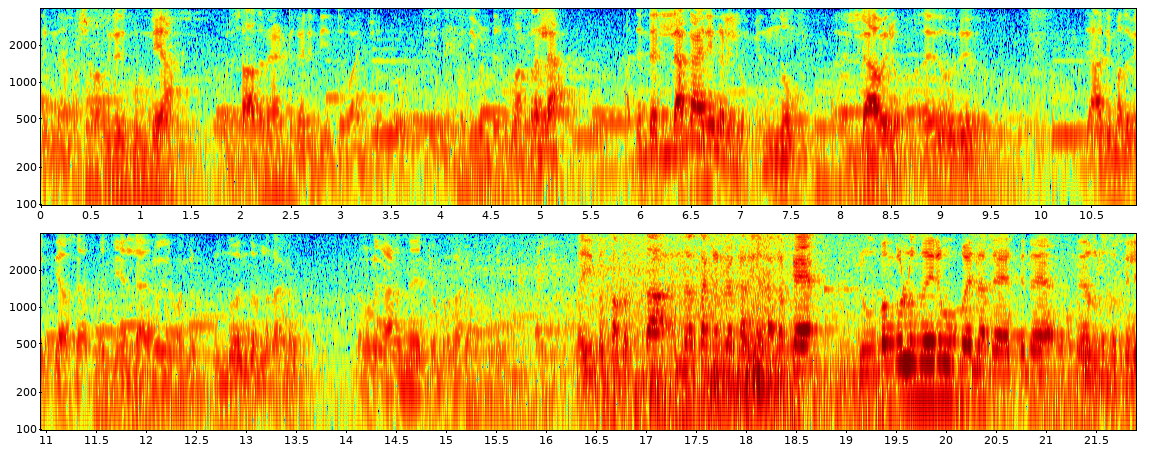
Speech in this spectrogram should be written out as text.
പിന്നെ ഭക്ഷണം ഒരു പുണ്യ ഒരു സാധനമായിട്ട് കരുതിയിട്ട് വാങ്ങിച്ചു കൊണ്ടുപോകുകയും പതിവുണ്ട്. എന്ന് മാത്രമല്ല അതിന്റെ എല്ലാ കാര്യങ്ങളിലും എന്നും എല്ലാവരും അതായത് ഒരു ജാതി മത വ്യത്യാസം വ്യത്യാസമന്യേ എല്ലാവരും പങ്കെടുക്കുന്നു എന്നുള്ളതാണ് നമ്മൾ കാണുന്ന ഏറ്റവും പ്രധാനപ്പെട്ട ഒരു കാര്യം. അതായത് ഇപ്പോൾ സമസ്ത എന്ന സംഘടനയൊക്കെ അറിയാം. അതൊക്കെ രൂപം കൊള്ളുന്നതിന് മുമ്പ് തന്നെ അദ്ദേഹത്തിന്റെ നേതൃത്വത്തിൽ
